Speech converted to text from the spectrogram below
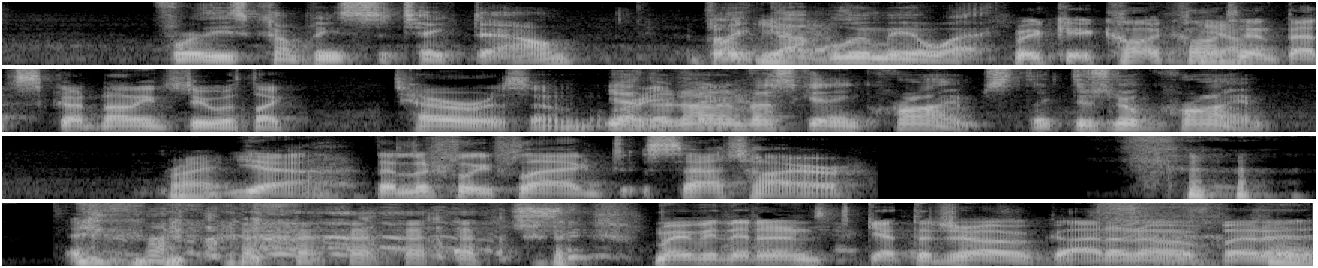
for these companies to take down? Like yeah. that blew me away. But content yeah. that's got nothing to do with like terrorism. Yeah, they're not investigating crimes. Like there's no crime. Right. Yeah, they literally flagged satire. Maybe they didn't get the joke. I don't know, but uh,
